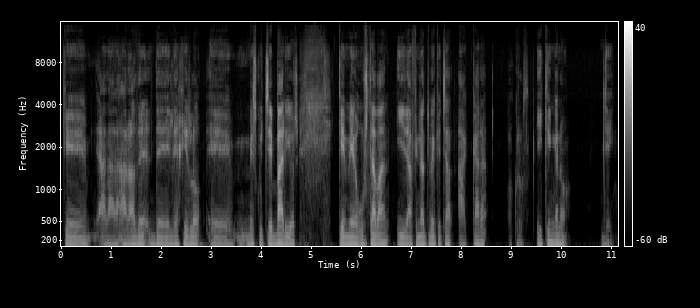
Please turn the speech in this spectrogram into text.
que a la, hora de, elegirlo eh, me escuché varios que me gustaban y al final tuve que echar a cara o cruz. ¿Y quién ganó? Jane.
